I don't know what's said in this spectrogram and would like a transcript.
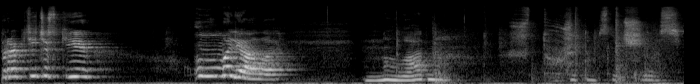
практически умоляла. Ну ладно, что же там случилось?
